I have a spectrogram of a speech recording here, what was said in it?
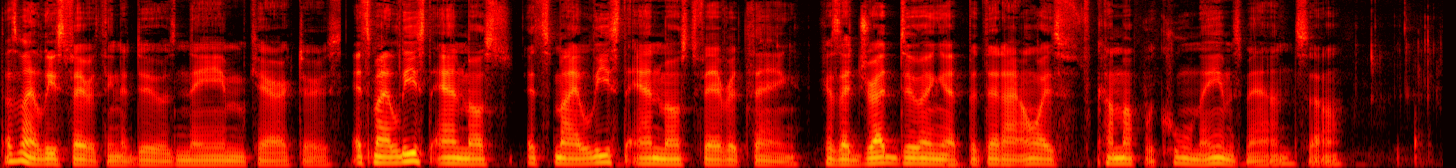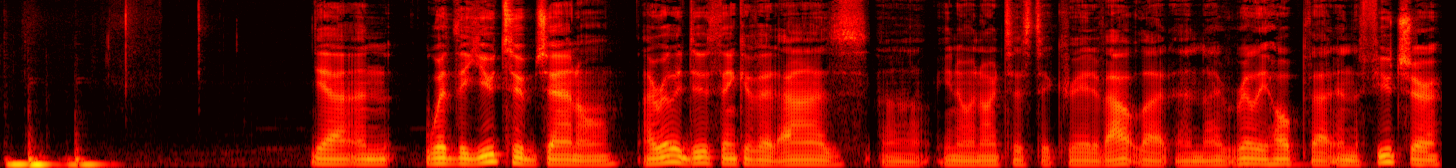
That's my least favorite thing to do is name characters. It's my least and most it's my least and most favorite thing because I dread doing it, but then I always come up with cool names, man. So yeah, and with the YouTube channel, I really do think of it as, uh, you know, an artistic creative outlet. And I really hope that in the future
